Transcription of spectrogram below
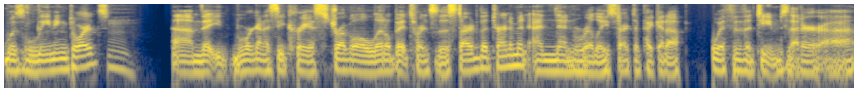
was leaning towards. Mm. Um, that we're going to see Korea struggle a little bit towards the start of the tournament and then really start to pick it up with the teams that are, uh,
